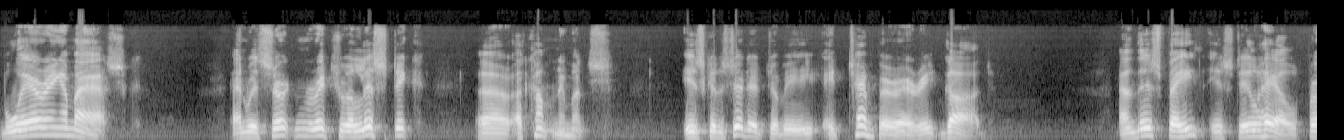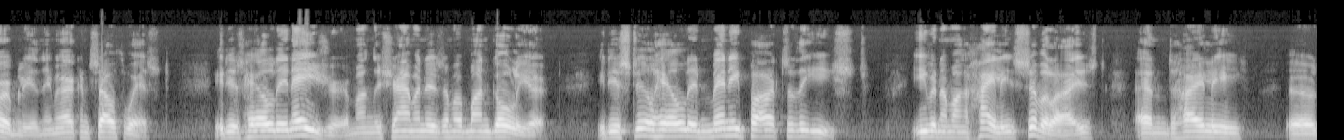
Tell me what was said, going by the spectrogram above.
wearing a mask and with certain ritualistic uh, accompaniments is considered to be a temporary God. And this faith is still held firmly in the American Southwest. It is held in Asia among the shamanism of Mongolia. It is still held in many parts of the East, even among highly civilized and highly uh,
